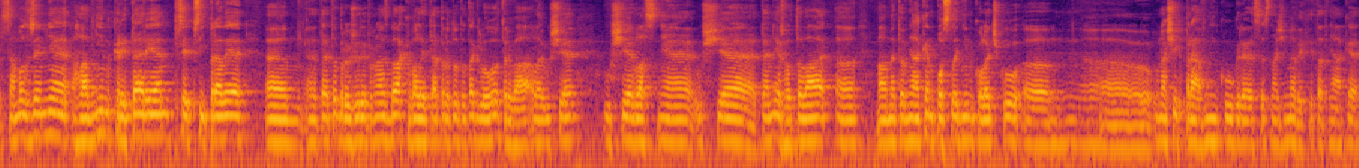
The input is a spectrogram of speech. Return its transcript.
samozřejmě hlavním kritériem při přípravě této brožury pro nás byla kvalita, proto to tak dlouho trvá, ale už je, už je vlastně, už je téměř hotová. Máme to v nějakém posledním kolečku u našich právníků, kde se snažíme vychytat nějaké,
